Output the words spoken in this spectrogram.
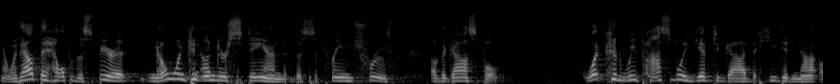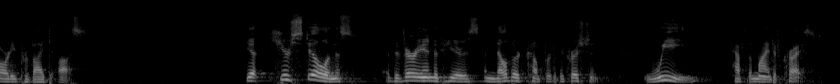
And without the help of the Spirit, no one can understand the supreme truth of the gospel. What could we possibly give to God that He did not already provide to us? Yet, here still, in this, at the very end of here, is another comfort of the Christian. We have the mind of Christ.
